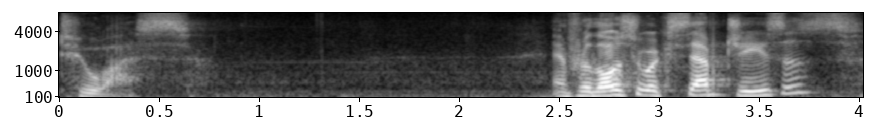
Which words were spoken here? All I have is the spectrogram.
to us. And for those who accept Jesus,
